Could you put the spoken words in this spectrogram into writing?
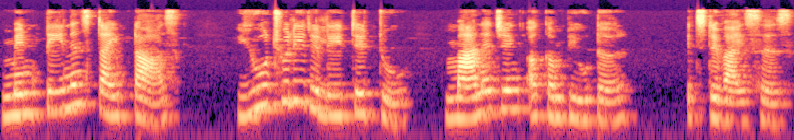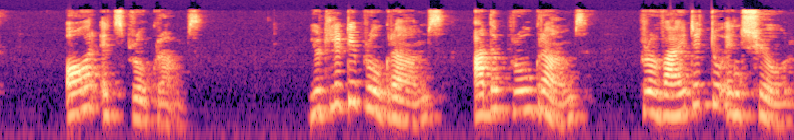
maintenance type tasks usually related to managing a computer, its devices, or its programs. Utility programs are the programs provided to ensure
